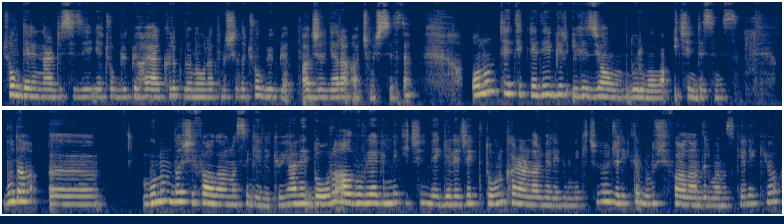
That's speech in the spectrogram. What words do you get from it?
Çok derinlerde sizi ya çok büyük bir hayal kırıklığına uğratmış ya da çok büyük bir acı yara açmış sizde. Onun tetiklediği bir illüzyon durumu içindesiniz. Bu da e, bunun da şifalanması gerekiyor. Yani doğru algılayabilmek için ve gelecekte doğru kararlar verebilmek için öncelikle bunu şifalandırmanız gerekiyor.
